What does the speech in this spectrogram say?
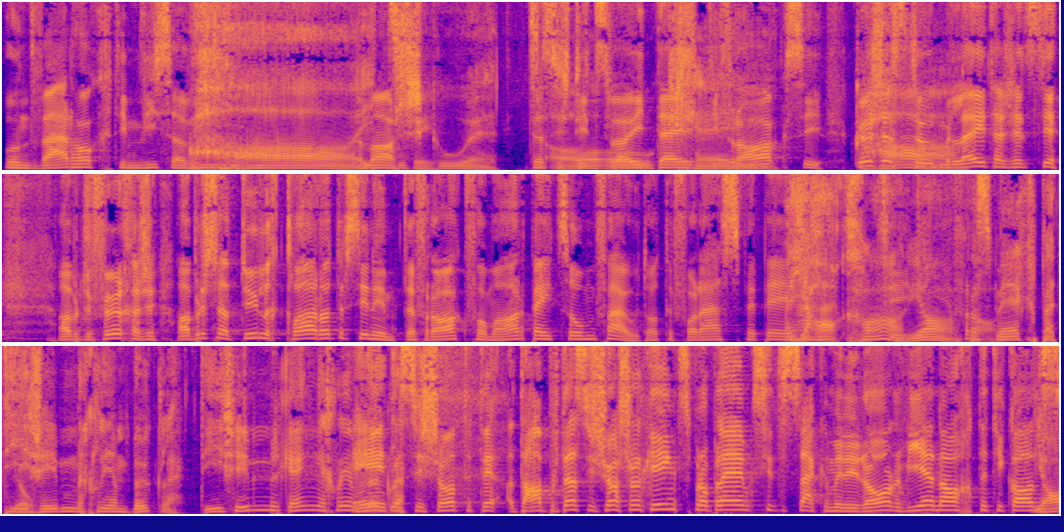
und wer hockt im Vis-à-vis? Ah, Der jetzt Maschi. ist gut. Das ist die zweiteilte Okay. Frage gewesen. Gehst, es tut mir leid, hast jetzt die, aber dafür kannst du, aber es ist natürlich klar, oder? Sie nimmt eine Frage vom Arbeitsumfeld, oder? Von SBB. Ja, klar, ja. die Das merkt man, die Ja. ist immer ein bisschen am Bügeln. Die ist immer gängig ein bisschen am Ey, Bügeln. das ist schon der, aber das ist ja schon gegen das Problem gewesen, das sagen wir in Rohr Weihnachten die ganze Ja,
